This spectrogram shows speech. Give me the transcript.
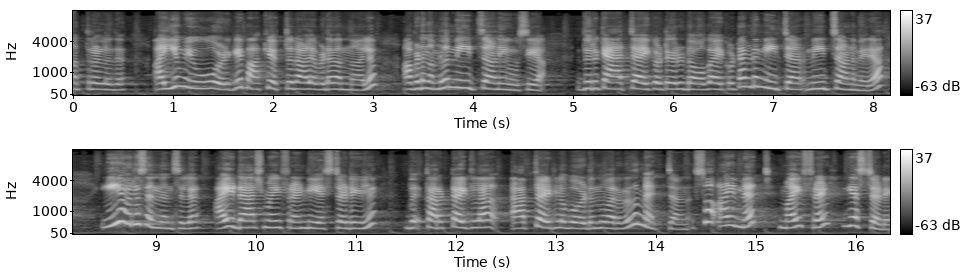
മാത്രമേ ഉള്ളത്. ഐയും യു ഒഴികെ ബാക്കി ഒറ്റ ഒരാൾ എവിടെ വന്നാലും അവിടെ നമ്മൾ മീറ്റ്സ് ആണ് യൂസ് ചെയ്യുക. ഇതൊരു കാറ്റ് ആയിക്കോട്ടെ ഒരു ഡോഗ് ആയിക്കോട്ടെ അവിടെ മീറ്റ് മീറ്റ്സ് ആണ് വരിക. ഈ ഒരു സെന്റൻസിൽ ഐ ഡാഷ് മൈ ഫ്രണ്ട് യെസ്റ്റർഡേയിൽ കറക്റ്റ് ആയിട്ടുള്ള ആപ്റ്റ് ആയിട്ടുള്ള വേർഡ് എന്ന് പറയുന്നത് മെറ്റ് ആണ്. So I met my friend yesterday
